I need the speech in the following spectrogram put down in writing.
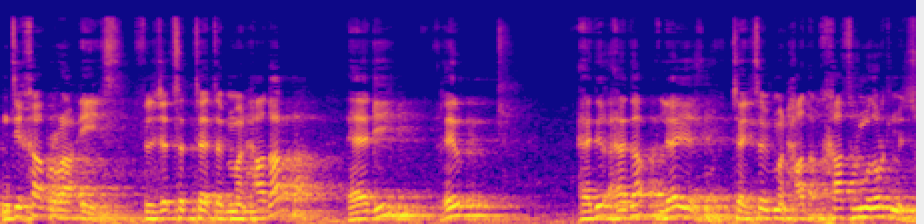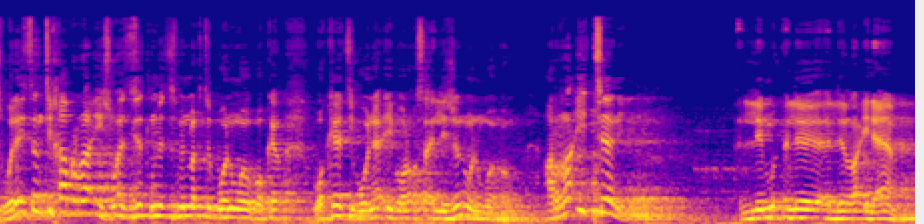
انتخاب الرئيس في الجلسة الثالثة بمن حضر هذه غير هذا هذا لا يجوز. الثالثة بمن حضر خاصة بمدورة المجلس. وليس انتخاب الرئيس وأجهزة المجلس من مكتب ونواب وكاتب ونائب ورؤساء اللجان ونوابهم. الرأي الثاني للرأي العام.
